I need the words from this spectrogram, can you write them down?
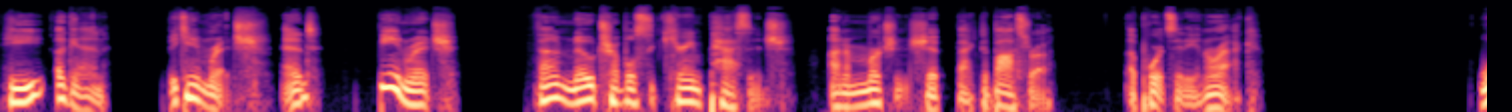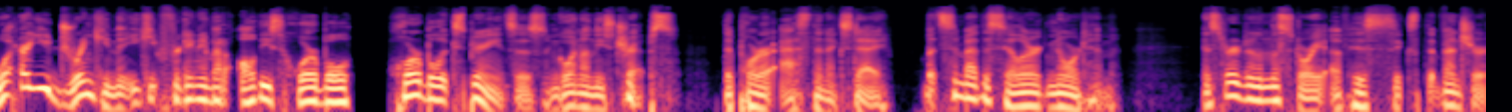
He, again, became rich and, being rich, found no trouble securing passage on a merchant ship back to Basra, a port city in Iraq. What are you drinking that you keep forgetting about all these horrible, horrible experiences and going on these trips? The porter asked the next day, but Sinbad the sailor ignored him and started on the story of his sixth adventure.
